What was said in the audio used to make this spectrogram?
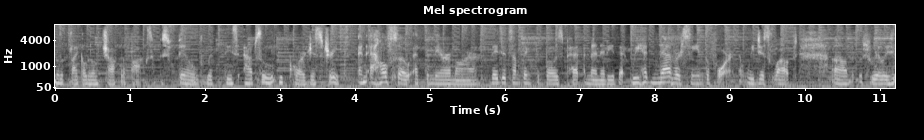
looked like a little chocolate box. It was filled with these absolutely gorgeous treats. And also at the Miramar, they did something for Bo's pet amenity that we had never seen before that we just loved. Um, it was really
